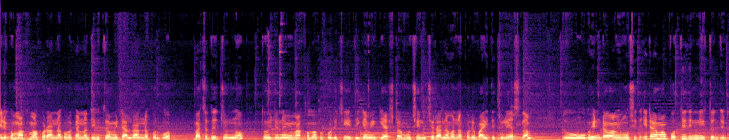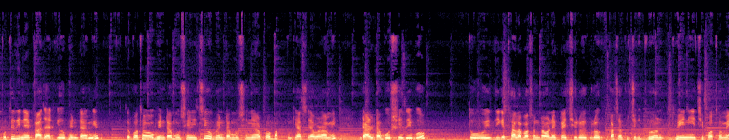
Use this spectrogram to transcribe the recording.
এরকম মাখো মাখো রান্না করব, কেননা যেহেতু আমি ডাল রান্না করব বাচ্চাদের জন্য। তো ওই জন্য আমি মাখো মাখো করেছি। এদিকে আমি গ্যাসটা মুছে নিচ্ছে। রান্নাবান্না করে বাড়িতে চলে আসলাম। তো ওভেনটাও আমি মুছে এটা আমার প্রতিদিন নিত্য প্রতিদিনের কাজ আর কি ওভেনটা আমি। তো প্রথমে ওভেনটা মুছে নিচ্ছি। ওভেনটা মুছে নেওয়ার পর গ্যাসে আবার আমি ডালটা বসিয়ে দেব। তো এদিকে থালা বাসনটা অনেকটাই ছিল। এগুলো কাচাকুচি ধুয়ে নিয়েছি প্রথমে।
